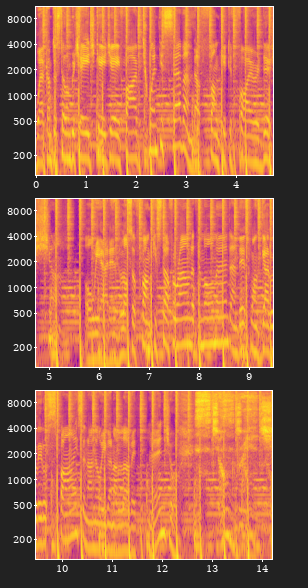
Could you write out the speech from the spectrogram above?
Welcome to Stonebridge HKJ 527, the Funky to Fire edition. Oh yeah, there's lots of funky stuff around at the moment, and this one's got a little spice, and I know you're gonna love it. Enjoy. Stonebridge.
